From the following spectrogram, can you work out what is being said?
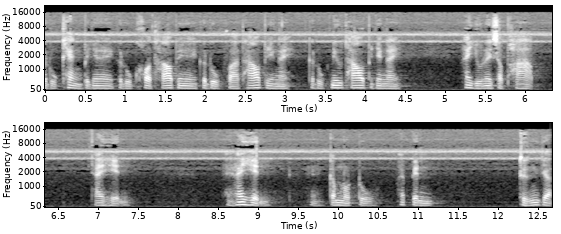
กระดูกแข้งเป็นยังไง กระดูกข้อเท้าเป็นยังไง กระดูกฝ่าเท้าเป็นยังไง กระดูกนิ้วเท้าเป็นยังไง ให้อยู่ในสภาพให้เห็น ให้เห็นกำหนดดูให้เป็นถึงจะ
